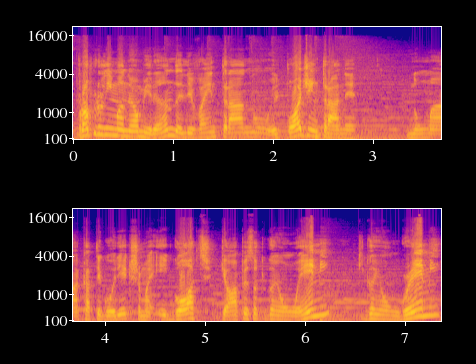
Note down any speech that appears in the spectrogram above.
próprio Lin-Manuel Miranda, ele vai entrar no... Ele pode entrar, né? Numa categoria que chama EGOT, que é uma pessoa que ganhou um Emmy, que ganhou um Grammy,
